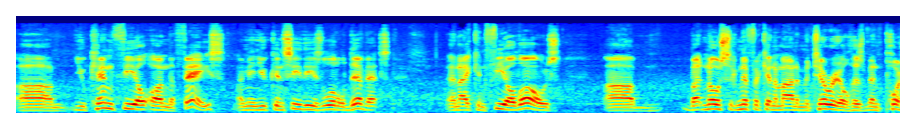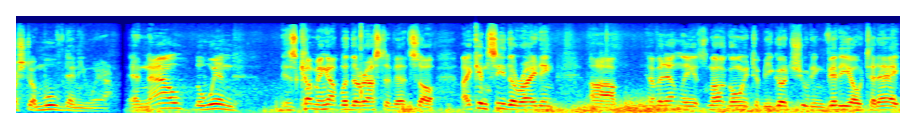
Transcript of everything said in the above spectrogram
Um, you can feel on the face. I mean, you can see these little divots, and I can feel those. Um, but no significant amount of material has been pushed or moved anywhere. And now the wind is coming up with the rest of it. So I can see the writing. Uh, evidently it's not going to be good shooting video today,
